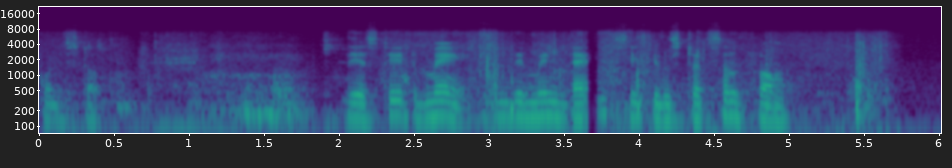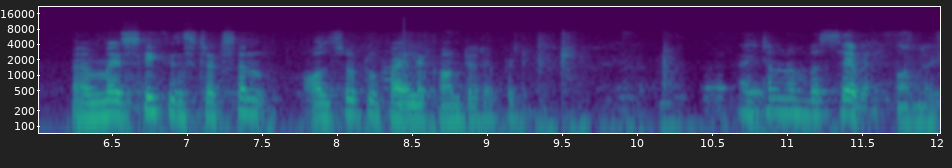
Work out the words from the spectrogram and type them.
Full stop. The estate may in the meantime seek instruction from uh, may seek instruction also to file a counter affidavit. Item number seven. Online.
